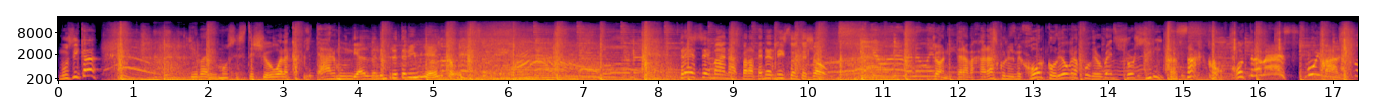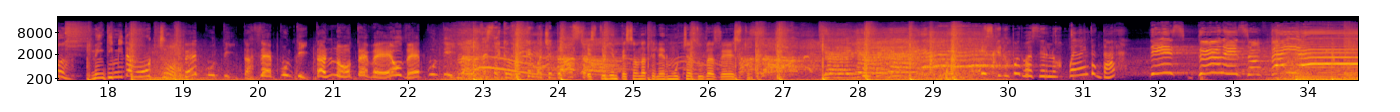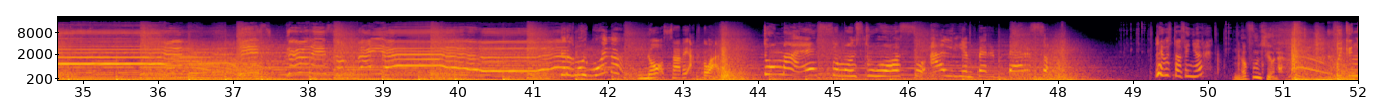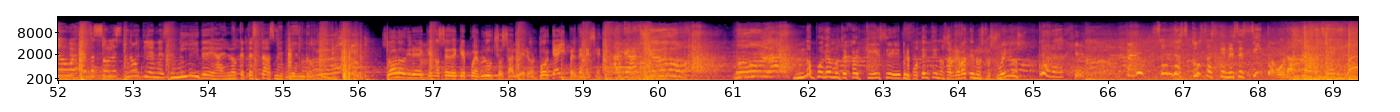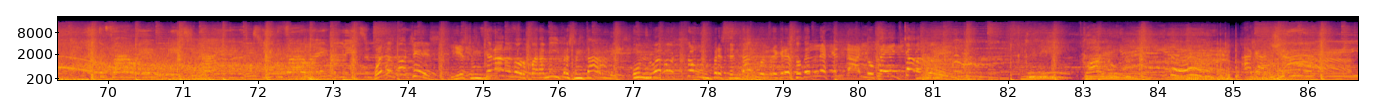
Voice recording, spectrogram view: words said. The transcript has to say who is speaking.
Speaker 1: ¿Música? Llevaremos este show a la capital mundial del entretenimiento.
Speaker 2: Tres semanas para tener listo este show.
Speaker 1: Johnny, trabajarás con el mejor coreógrafo de Red Shore City.
Speaker 3: ¡Saco! ¡Otra vez! ¡Muy mal!
Speaker 1: Me intimida mucho.
Speaker 3: De puntita, de puntita, no te veo de puntita.
Speaker 4: Estoy empezando a tener muchas dudas de esto.
Speaker 5: No puedo hacerlo. ¿Puedo intentar?
Speaker 6: This girl is on fire. This girl is on fire.
Speaker 1: ¡Eres muy buena!
Speaker 5: No sabe actuar.
Speaker 7: Toma eso, monstruoso, alien perverso.
Speaker 5: ¿Le gustó, señor?
Speaker 1: No funciona.
Speaker 8: No tienes ni idea en lo que te estás metiendo.
Speaker 9: Solo diré que no sé de qué pueblucho salieron, porque ahí pertenecen.
Speaker 1: ¿No podemos dejar que ese prepotente nos arrebate nuestros sueños?
Speaker 8: Coraje. Pero son las cosas que necesita ahora.
Speaker 3: Buenas noches. Y es un gran honor para mí presentarles un nuevo show presentando el regreso del legendario Greg Galloway.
